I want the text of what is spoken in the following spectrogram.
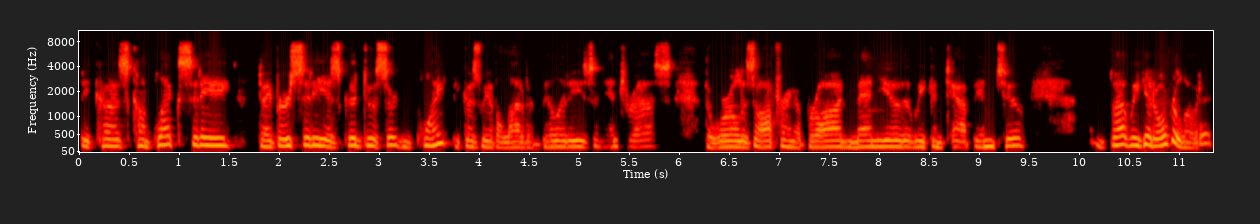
because complexity, diversity is good to a certain point because we have a lot of abilities and interests. The world is offering a broad menu that we can tap into, but we get overloaded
